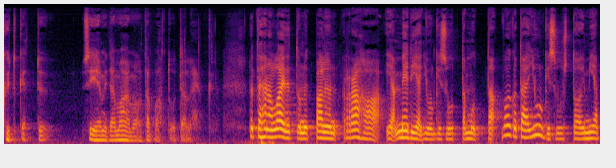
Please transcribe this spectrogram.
kytketty siihen, mitä maailmalla tapahtuu tällä hetkellä. No tähän on laitettu nyt paljon rahaa ja mediajulkisuutta, mutta voiko tämä julkisuus toimia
